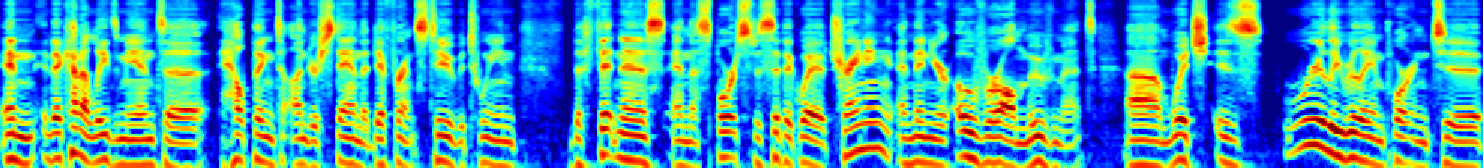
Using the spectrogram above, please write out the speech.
And that kind of leads me into helping to understand the difference too between the fitness and the sports specific way of training and then your overall movement, um, which is really, really important to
